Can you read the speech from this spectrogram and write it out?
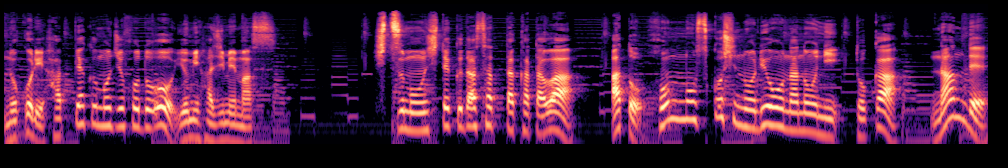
残り800文字ほどを読み始めます。質問してくださった方は、あとほんの少しの量なのにとか、なんで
